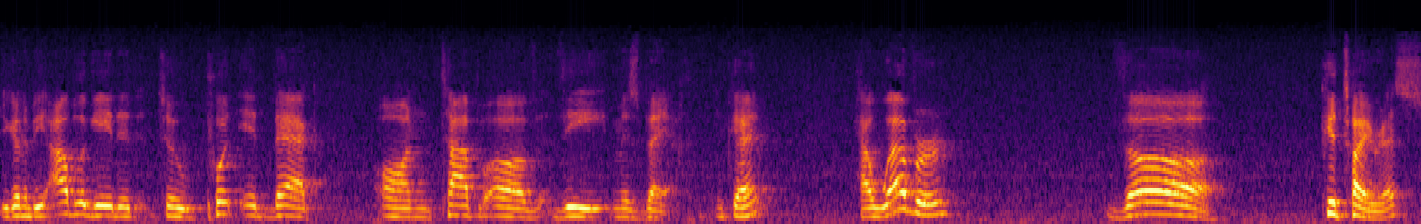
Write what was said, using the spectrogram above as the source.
you're going to be obligated to put it back on top of the Mizbeach. Okay? However, the Ketairis,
